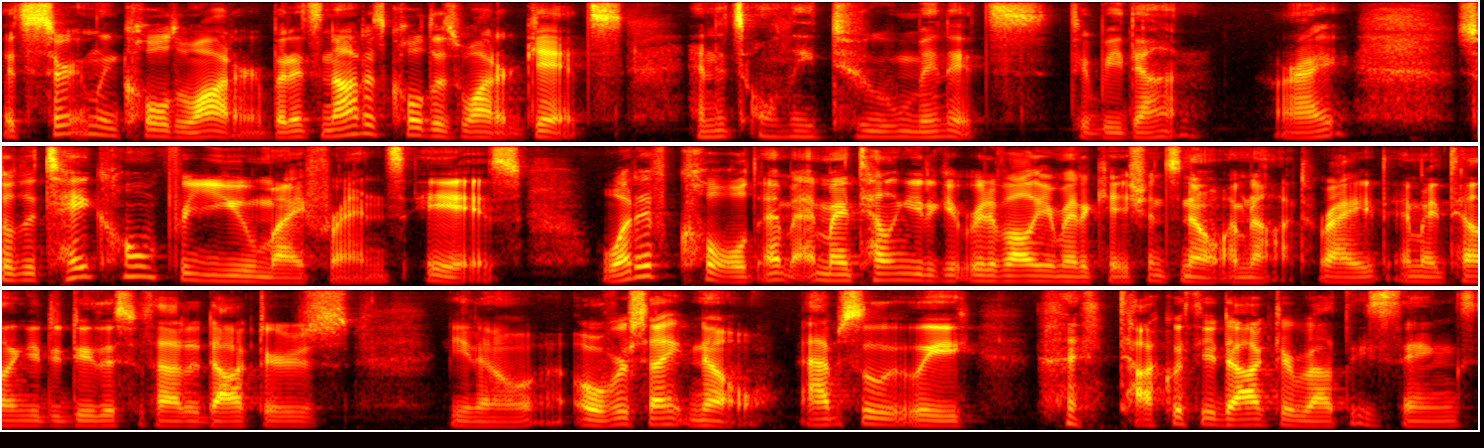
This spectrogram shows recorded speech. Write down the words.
It's certainly cold water, but it's not as cold as water gets, and it's only two minutes to be done. All right? So the take home for you, my friends, is what if cold? Am, am, I telling you to get rid of all your medications? No, I'm not, right? Am I telling you to do this without a doctor's, you know, oversight? No, absolutely. Talk with your doctor about these things.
